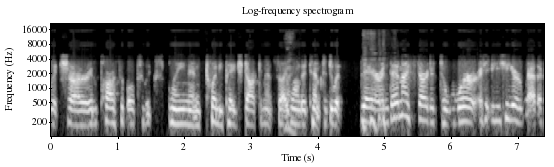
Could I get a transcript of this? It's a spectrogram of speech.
which are impossible to explain in 20 page documents, so right. I won't attempt to do it there. and then I started to worry, here rather,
